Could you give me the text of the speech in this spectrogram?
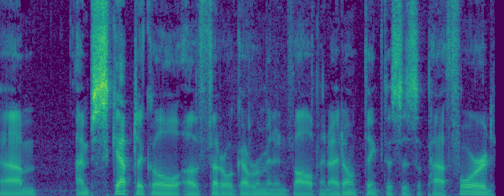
um, I'm skeptical of federal government involvement. I don't think this is a path forward.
